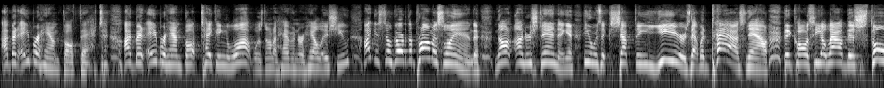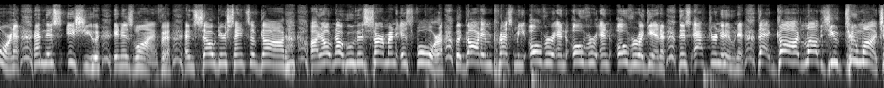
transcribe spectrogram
I bet Abraham thought that. I bet Abraham thought taking Lot was not a heaven or hell issue. I can still go to the promised land. Not understanding he was accepting years that would pass now because he allowed this thorn and this issue in his life. And so, dear saints of God, I don't know who this sermon is for, but God impressed me over and over and over again this afternoon that God loves you too much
